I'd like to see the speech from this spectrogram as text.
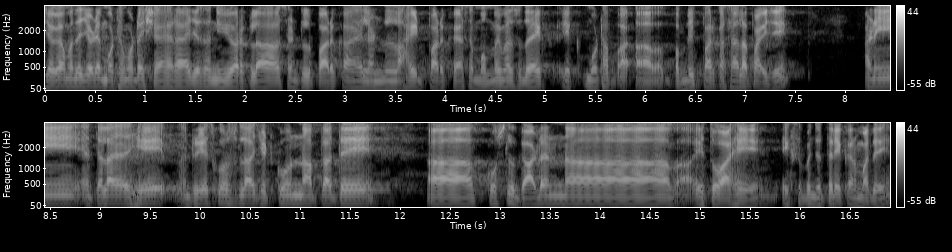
जगामध्ये जेवढे मोठे मोठे शहर आहे जसं न्यूयॉर्कला सेंट्रल पार्क आहे लंडनला हाईट पार्क आहे असं मुंबईमध्ये सुद्धा एक एक मोठा पा पब्लिक पार्क असायला पाहिजे. आणि त्याला हे रेस कोर्सला चिटकून आपला ते कोस्टल गार्डन येतो आहे एकशे पंच्याहत्तर एकरमध्ये.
